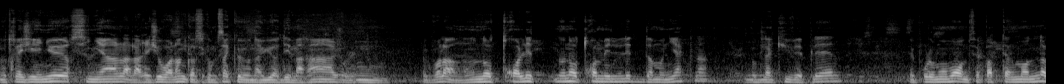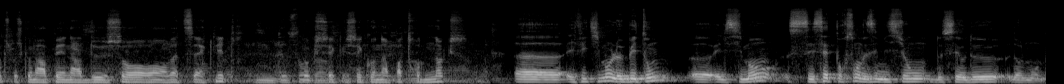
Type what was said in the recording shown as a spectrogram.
notre ingénieur signale à la région wallonne quand c'est comme ça qu'on a eu un démarrage. Donc voilà, on a 93, litres, 93 000 litres d'ammoniac là, donc la cuve est pleine. Mais pour le moment, on ne fait pas tellement de NOx parce qu'on a à peine à 225 litres. Donc c'est qu'on n'a pas trop de NOx. Euh, effectivement, le béton euh, et le ciment, c'est 7% des émissions de CO2 dans le monde.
